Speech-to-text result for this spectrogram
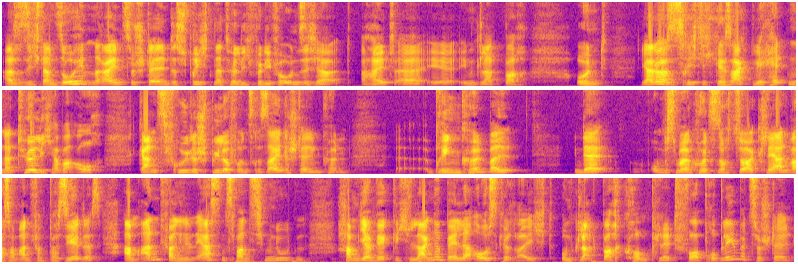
Also sich dann so hinten reinzustellen, das spricht natürlich für die Verunsicherheit äh, in Gladbach. Und ja, du hast es richtig gesagt, wir hätten natürlich aber auch ganz früh das Spiel auf unsere Seite stellen können, äh, bringen können, weil in der, um es mal kurz noch zu erklären, was am Anfang passiert ist. Am Anfang, in den ersten 20 Minuten, haben ja wirklich lange Bälle ausgereicht, um Gladbach komplett vor Probleme zu stellen.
